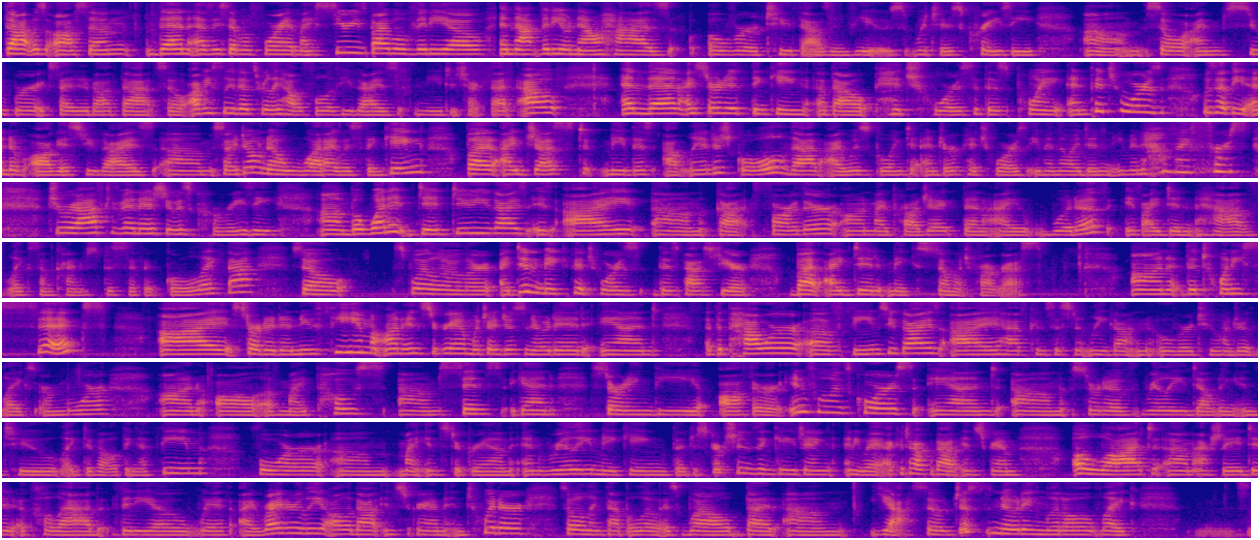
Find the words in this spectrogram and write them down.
that was awesome. Then, as I said before, I had my series Bible video, and that video now has over 2,000 views, which is crazy. Um, so I'm super excited about that. So obviously that's really helpful if you guys need to check that out. And then I started thinking about Pitch Wars at this point, and Pitch Wars was at the end of August, you guys. Um, so I don't know what I was thinking, but I just made this outlandish goal that I was going to enter Pitch Wars, even though I didn't even have my first draft finished. It was crazy. Um, but what it did do, you guys, is I um, got farther on my project than I would have if I didn't have like some kind of specific goal like that. So spoiler alert, I didn't make Pitch Wars this past year, but I did make so much progress. On the 26th, I started a new theme on Instagram, which I just noted, and the power of themes, you guys, I have consistently gotten over 200 likes or more on all of my posts um, since, again, starting the author influence course and um, sort of really delving into like developing a theme for um, my Instagram and really making the descriptions engaging. Anyway, I could talk about Instagram a lot. Um, actually, I did a collab video with iWriterly all about Instagram and Twitter, so I'll link that below as well. But um, yeah, so just noting little like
